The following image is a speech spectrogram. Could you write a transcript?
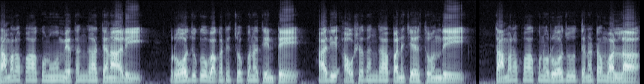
తమలపాకును మితంగా తినాలి. రోజుకు ఒకటి చొప్పున తింటే అది ఔషధంగా పనిచేస్తుంది. తమలపాకును రోజు తినటం వల్ల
